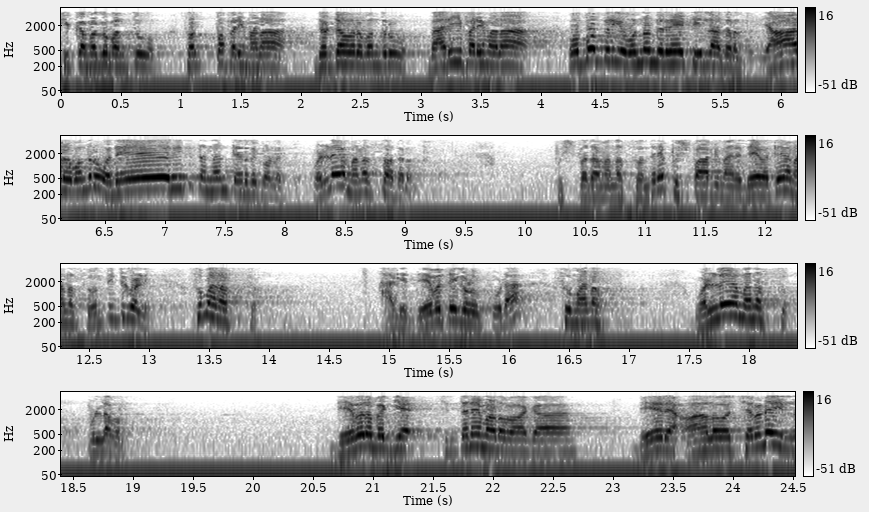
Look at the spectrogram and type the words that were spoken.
ಚಿಕ್ಕ ಮಗು ಬಂತು, ಸ್ವಲ್ಪ ಪರಿಮಳ, ದೊಡ್ಡವರು ಬಂದರು, ಭಾರಿ ಪರಿಮಳ, ಒಬ್ಬೊಬ್ಬರಿಗೆ ಒಂದೊಂದು ರೇಟ್ ಇಲ್ಲ ಅದರಂತು. ಯಾರು ಬಂದರೂ ಅದೇ ರೀತಿ ತನ್ನನ್ನು ತೆರೆದುಕೊಳ್ಳುತ್ತೆ. ಒಳ್ಳೆಯ ಮನಸ್ಸು ಅದರಂತು. ಪುಷ್ಪದ ಮನಸ್ಸು ಅಂದ್ರೆ ಪುಷ್ಪಾಭಿಮಾನಿ, ದೇವತೆಯ ಮನಸ್ಸು ಅಂತ ಇಟ್ಟುಕೊಳ್ಳಿ. ಸುಮನಸ್ಸು. ಹಾಗೆ ದೇವತೆಗಳು ಕೂಡ ಸುಮನಸ್ಸು. ಒಳ್ಳೆಯ ಮನಸ್ಸು ಉಳ್ಳವರು. ದೇವರ ಬಗ್ಗೆ ಚಿಂತನೆ ಮಾಡುವಾಗ ಬೇರೆ ಆಲೋಚನೆ ಇಲ್ಲ.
